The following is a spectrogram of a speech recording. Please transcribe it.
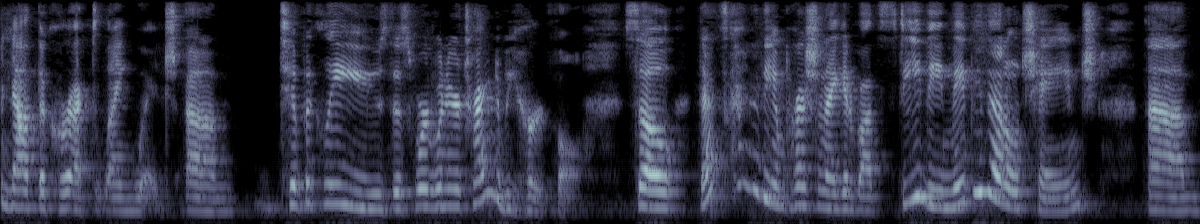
not the correct language. Um, typically you use this word when you're trying to be hurtful. So that's kind of the impression I get about Stevie. Maybe that'll change. Um,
